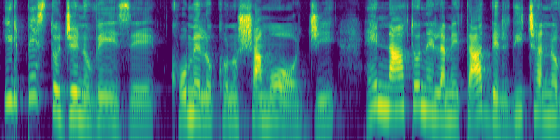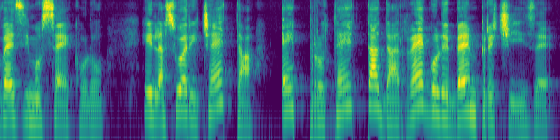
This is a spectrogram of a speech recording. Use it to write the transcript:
Il pesto genovese, come lo conosciamo oggi, è nato nella metà del XIX secolo e la sua ricetta è protetta da regole ben precise.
